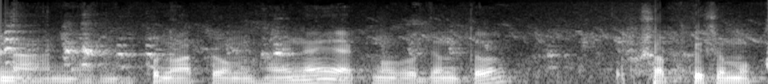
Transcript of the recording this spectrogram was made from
না না না কোনো আক্রমণ হয় নাই এখনও পর্যন্ত সব কিছু মুক্ত।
